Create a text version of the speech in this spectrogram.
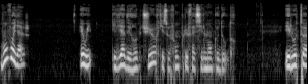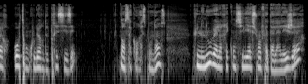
bon voyage. Eh oui, il y a des ruptures qui se font plus facilement que d'autres. Et l'auteur ôte en couleur de préciser, dans sa correspondance, qu'une nouvelle réconciliation faite à la légère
